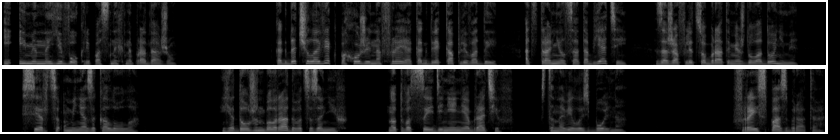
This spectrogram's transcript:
и именно его крепостных на продажу. Когда человек, похожий на Фрея, как две капли воды, отстранился от объятий, зажав лицо брата между ладонями, сердце у меня закололо. Я должен был радоваться за них, но от воссоединения братьев становилось больно. Фрей спас брата,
